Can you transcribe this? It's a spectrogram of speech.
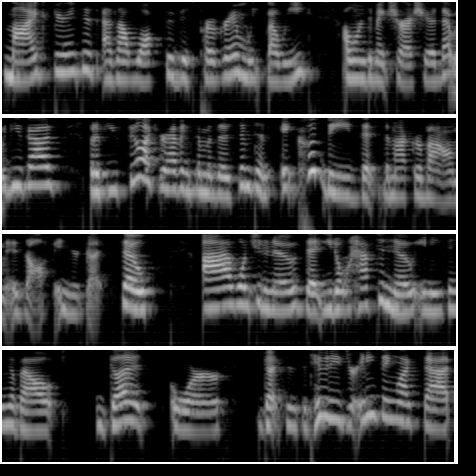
my experiences as I walk through this program week by week. I wanted to make sure I shared that with you guys. But if you feel like you're having some of those symptoms, it could be that the microbiome is off in your gut. So I want you to know that you don't have to know anything about gut or gut sensitivities or anything like that.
